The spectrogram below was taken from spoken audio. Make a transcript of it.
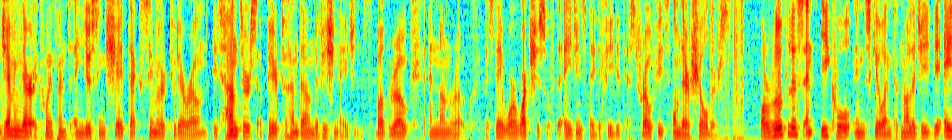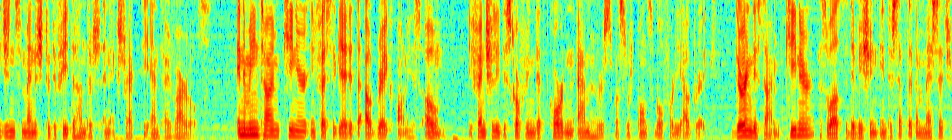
Jamming their equipment and using shade similar to their own, these hunters appeared to hunt down division agents, both rogue and non-rogue, as they wore watches of the agents they defeated as trophies on their shoulders. While ruthless and equal in skill and technology, the agents managed to defeat the hunters and extract the antivirals. In the meantime, Keener investigated the outbreak on his own, eventually discovering that Gordon Amherst was responsible for the outbreak. During this time, Keener, as well as the division, intercepted a message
